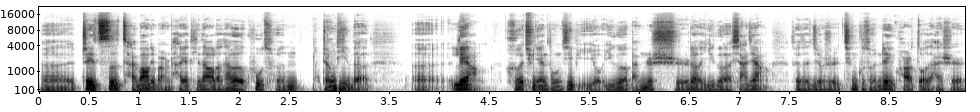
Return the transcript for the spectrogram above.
呃，这次财报里边他也提到了它的库存整体的呃量和去年同期比有一个百分之十的一个下降，所以它就是清库存这一块做的还是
